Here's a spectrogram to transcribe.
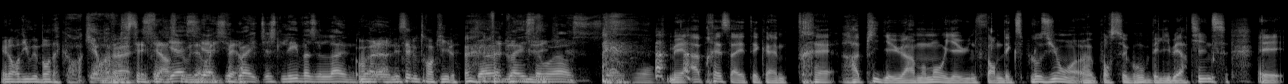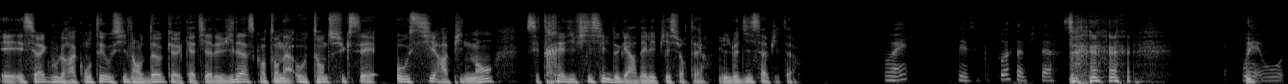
et leur dit Oui, bon, d'accord, ok, on va vous laisser faire ce que yes, vous avez you're faire. great. Just leave us alone. Voilà, Yeah. laissez-nous tranquilles. Go Faites and votre play musique. somewhere else. So, yeah. Mais après, ça a été quand même très rapide. Il y a eu un moment où il y a eu une forme d'explosion euh, pour ce groupe des Libertines. Et, et- et c'est vrai que vous le racontez aussi dans le doc, euh, Katia De Vidas, quand on a autant de succès aussi rapidement, c'est très difficile de garder les pieds sur terre. Il le dit ça, Peter. Ouais, c'est pour toi ça, Peter. Ouais, ou-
